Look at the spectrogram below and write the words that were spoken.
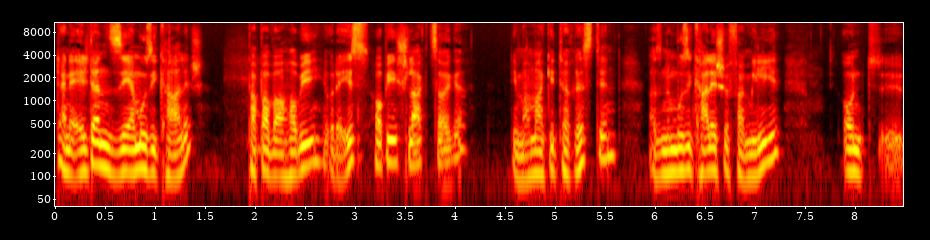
Deine Eltern sehr musikalisch? Papa war Hobby oder ist Hobby-Schlagzeuger, die Mama Gitarristin, also eine musikalische Familie. Und äh,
